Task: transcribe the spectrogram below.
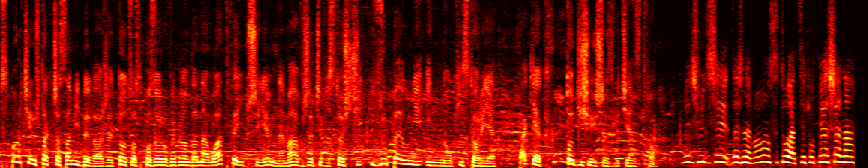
W sporcie już tak czasami bywa, że to, co z pozoru wygląda na łatwe i przyjemne, ma w rzeczywistości zupełnie inną historię. Tak jak to dzisiejsze zwycięstwo. Mieliśmy dzisiaj dość nerwową sytuację. Po pierwsze na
